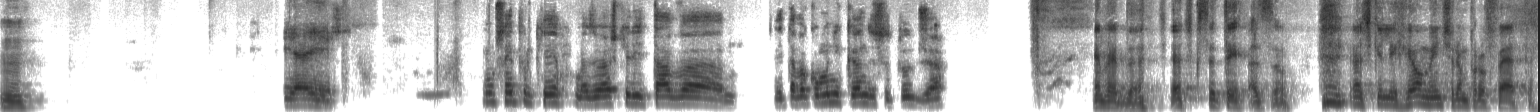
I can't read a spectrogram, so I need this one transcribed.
Hum. E aí? Não sei porquê, mas eu acho que ele estava ele tava comunicando isso tudo já. É verdade, eu acho que você tem razão. Eu acho que ele realmente era um profeta.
